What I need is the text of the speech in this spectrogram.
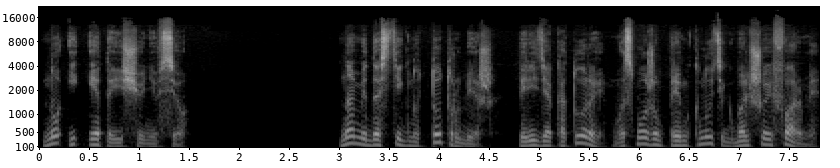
Но и это еще не все нами достигнут тот рубеж, перейдя который мы сможем примкнуть к большой фарме,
